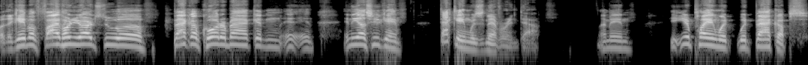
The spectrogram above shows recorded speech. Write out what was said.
oh, they gave up 500 yards to a backup quarterback and in, in the LSU game. That game was never in doubt. I mean, you're playing with, with backups.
